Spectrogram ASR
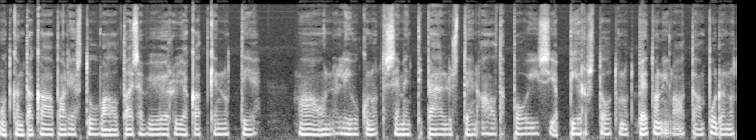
Mutkan takaa paljastuu valtaisa vyöry ja katkennut tie. Maa on liukunut sementtipäällysten alta pois ja pirstoutunut betonilaataan pudonnut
